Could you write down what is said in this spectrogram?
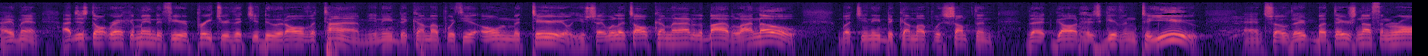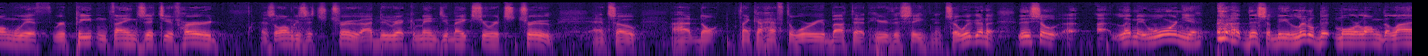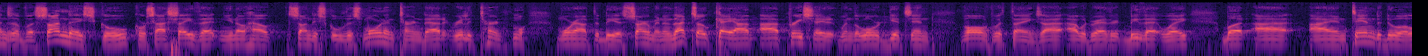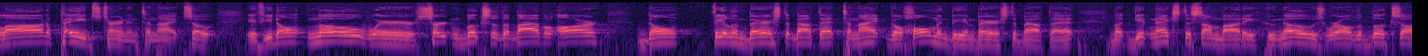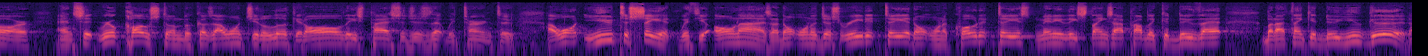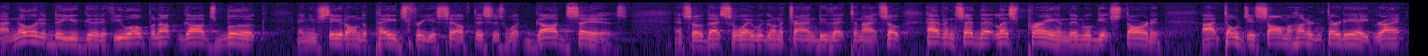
Amen. I just don't recommend if you're a preacher that you do it all the time. You need to come up with your own material. You say, well, it's all coming out of the Bible. I know, but you need to come up with something that God has given to you. And so there, but there's nothing wrong with repeating things that you've heard as long as it's true. I do recommend you make sure it's true. And so I don't think I have to worry about that here this evening. So we're going to, this will, uh, uh, let me warn you, this will be a little bit more along the lines of a Sunday school. Of course, I say that, and you know how Sunday school this morning turned out. It really turned more, more out to be a sermon, and that's okay. I, I, appreciate it when the Lord gets involved with things. I, I would rather it be that way, but I, I intend to do a lot of page turning tonight. So if you don't know where certain books of the Bible are, don't feel embarrassed about that tonight, go home and be embarrassed about that. But get next to somebody who knows where all the books are and sit real close to them because I want you to look at all these passages that we turn to. I want you to see it with your own eyes. I don't want to just read it to you, I don't want to quote it to you. Many of these things I probably could do that, but I think it'd do you good. I know it'll do you good if you open up God's book and you see it on the page for yourself. This is what God says. And so that's the way we're going to try and do that tonight. So, having said that, let's pray and then we'll get started. I told you Psalm 138, right?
